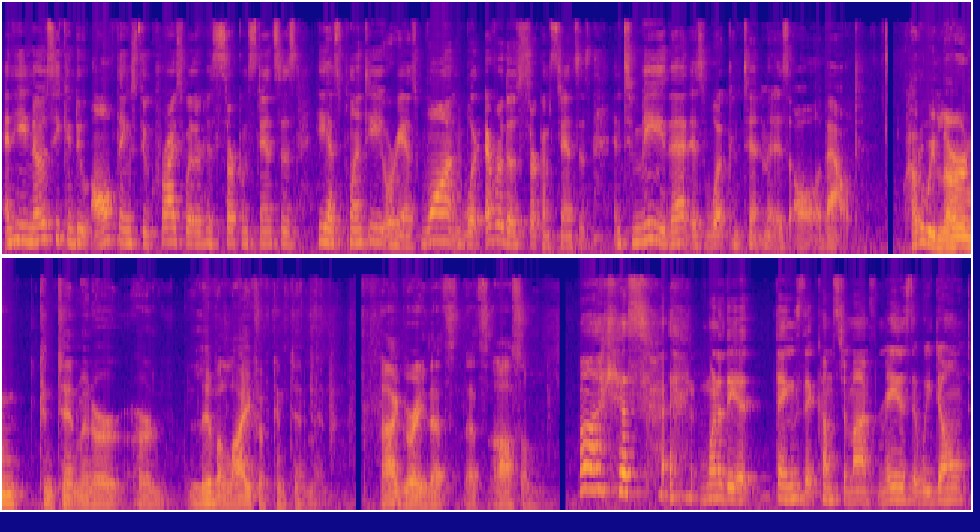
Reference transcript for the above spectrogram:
and he knows he can do all things through Christ, whether his circumstances, he has plenty or he has want, whatever those circumstances. And to me, that is what contentment is all about. How do we learn contentment or, or live a life of contentment? I agree. That's that's awesome. Well, I guess one of the things that comes to mind for me is that we don't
